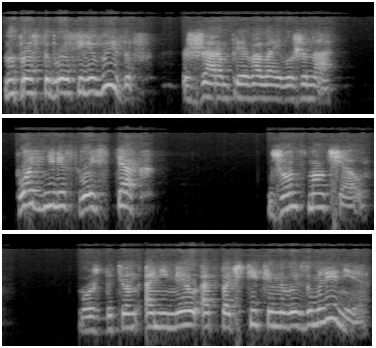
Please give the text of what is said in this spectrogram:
Мы просто бросили вызов», — с жаром прервала его жена. «Подняли свой стяг!» Джон смолчал. Может быть, он онемел от почтительного изумления,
